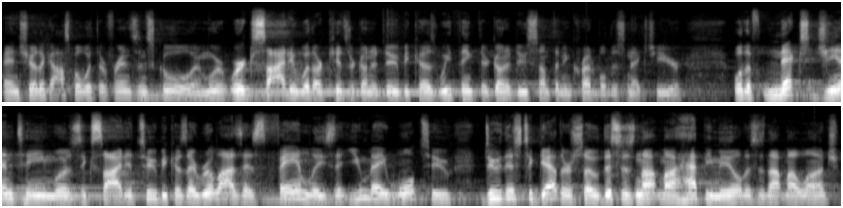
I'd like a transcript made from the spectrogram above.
and share the gospel with their friends in school. And we're, we're excited what our kids are going to do because we think they're going to do something incredible this next year. Well, the next gen team was excited too because they realized as families that you may want to do this together. So, this is not my happy meal, this is not my lunch.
